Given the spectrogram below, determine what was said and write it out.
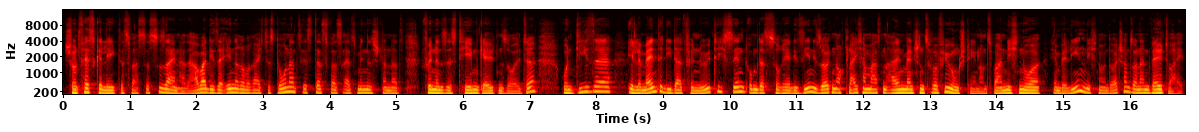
schon festgelegt ist, was das zu sein hat. Aber dieser innere Bereich des Donuts ist das, was als Mindeststandards für ein System gelten sollte. Und diese Elemente, die dafür nötig sind, um das zu realisieren, die sollten auch gleichermaßen allen Menschen zur Verfügung stehen. Und zwar nicht nur in Berlin, nicht nur in Deutschland, sondern weltweit.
